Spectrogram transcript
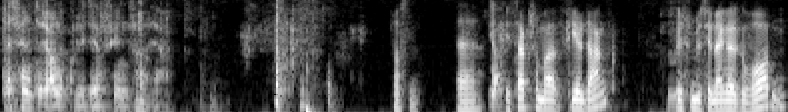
das wäre natürlich auch eine coole Idee auf jeden Fall, ja. Thorsten, äh, Ja. ich sag schon mal vielen Dank. Hm. Ist ein bisschen länger geworden,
